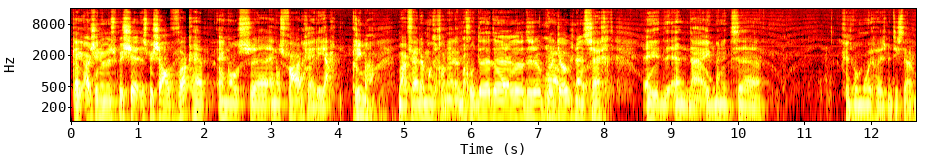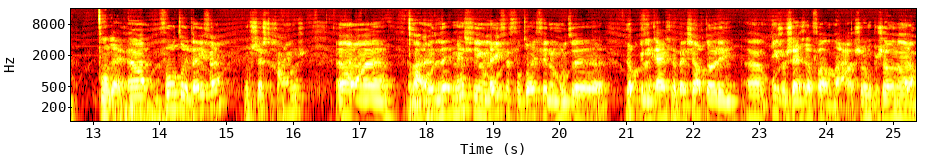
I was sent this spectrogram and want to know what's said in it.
Kijk, als je nu een specia- speciaal vak hebt, Engels, eh, Engels vaardigheden, ja, prima. Maar verder moet het gewoon Nederlands. Maar goed, de, de- dat is ook wat Joost net zegt. En, en nou, ik ben het... eh, ik vind het wel mooi geweest met die stelling. Oké, eh voltooid leven. Nog 60 gaan jongens. Eh, le- mensen die hun leven voltooid vinden moeten hulp kunnen krijgen bij zelfdoding. Eh, ik zou zeggen van, nou, zo'n persoon eh,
